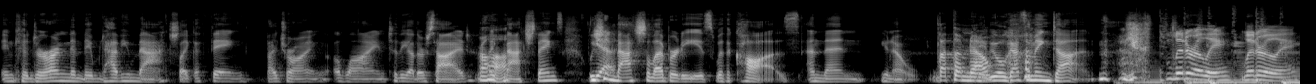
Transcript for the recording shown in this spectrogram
in kindergarten and they would have you match like a thing by drawing a line to the other side, Uh-huh. like match things. We Yes. should match celebrities with a cause, and then you know Let them know. maybe we'll get something done. Yeah, literally, literally.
